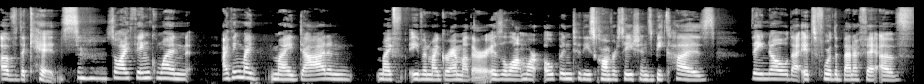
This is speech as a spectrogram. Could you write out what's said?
of the kids. Mm-hmm. So I think when I think my my dad and my even my grandmother is a lot more open to these conversations because they know that it's for the benefit of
